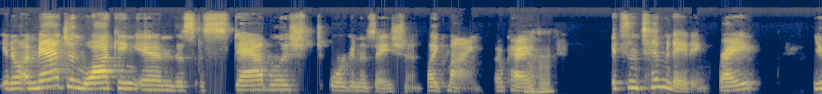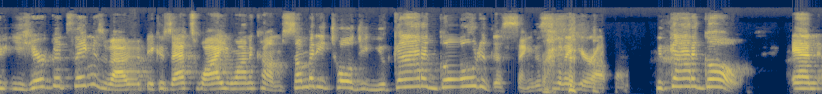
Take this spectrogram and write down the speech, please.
you know imagine walking in this established organization like mine okay mm-hmm. It's intimidating right? You, you hear good things about it because that's why you want to come. Somebody told you you gotta go to this thing. This is what i hear out there you gotta go. And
